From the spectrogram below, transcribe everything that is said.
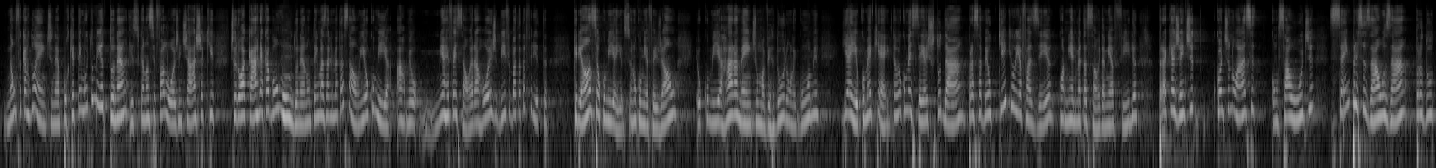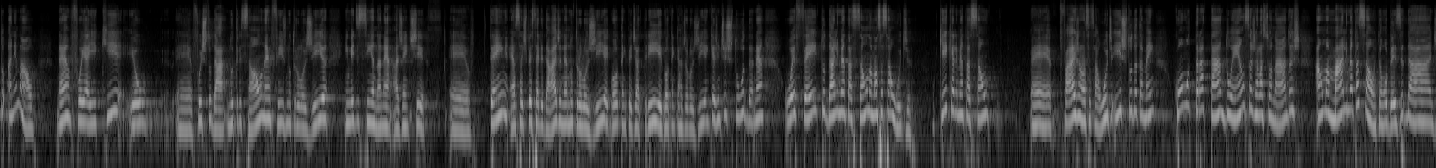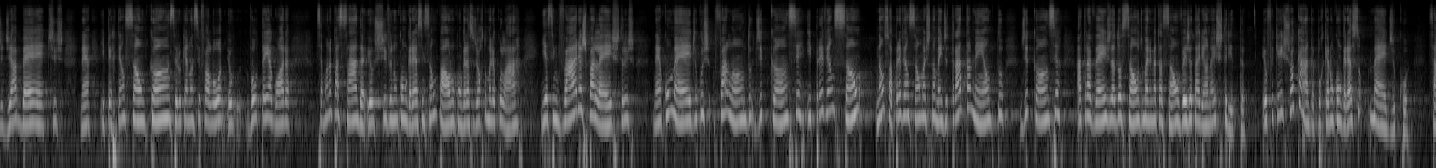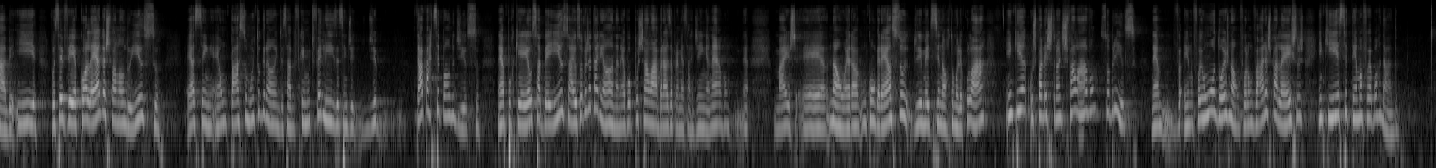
não ficar doente, né? Porque tem muito mito, né? Isso que a Nancy falou. A gente acha que tirou a carne e acabou o mundo, né? Não tem mais alimentação. E eu comia, a, meu, minha refeição era arroz, bife e batata frita. Criança eu comia isso. Eu não comia feijão, eu comia raramente uma verdura, um legume. E aí, como é que é? Então eu comecei a estudar para saber o que, que eu ia fazer com a minha alimentação e da minha filha para que a gente continuasse com saúde sem precisar usar produto animal. Né? Foi aí que eu é, fui estudar nutrição, né? fiz nutrologia. Em medicina, né? a gente é, tem essa especialidade, né? nutrologia, igual tem pediatria, igual tem cardiologia, em que a gente estuda né? O efeito da alimentação na nossa saúde. O que, que a alimentação é, faz na nossa saúde e estuda também como tratar doenças relacionadas a uma má alimentação. Então, obesidade, diabetes, né, hipertensão, câncer, o que a Nancy falou. Eu voltei agora, semana passada, eu estive num congresso em São Paulo, um congresso de ortomolecular, e assim, várias palestras né, com médicos falando de câncer e prevenção, não só prevenção, mas também de tratamento de câncer através da adoção de uma alimentação vegetariana estrita. Eu fiquei chocada, porque era um congresso médico, sabe? E você vê colegas falando isso, é assim, é um passo muito grande, sabe? Fiquei muito feliz assim de, de estar participando disso, né? Porque eu saber isso, ah, eu sou vegetariana, né? Vou puxar lá a brasa para minha sardinha, né? né? Mas é, não, era um congresso de medicina ortomolecular em que os palestrantes falavam sobre isso. Né? E não foi um ou dois, não, foram várias palestras em que esse tema foi abordado.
